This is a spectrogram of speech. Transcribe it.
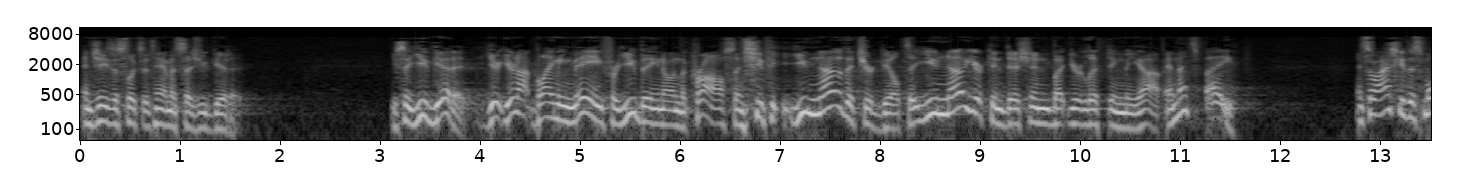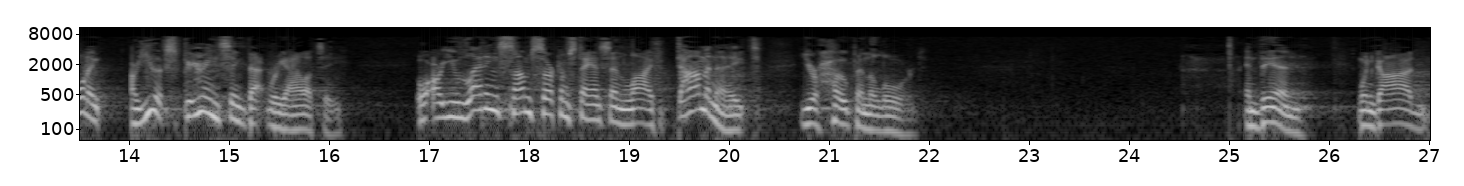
And Jesus looks at him and says, you get it. You see, you get it. You're, not blaming me for you being on the cross, and you, you know that you're guilty. You know your condition, but you're lifting me up. And that's faith. And so I ask you this morning, are you experiencing that reality? Or are you letting some circumstance in life dominate your hope in the Lord. And then, when God,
